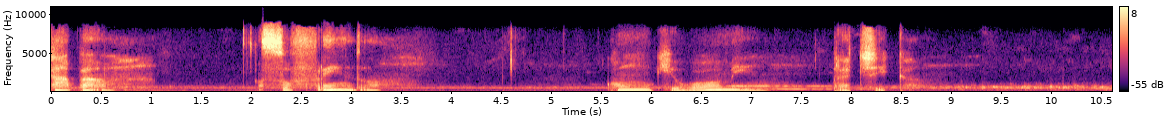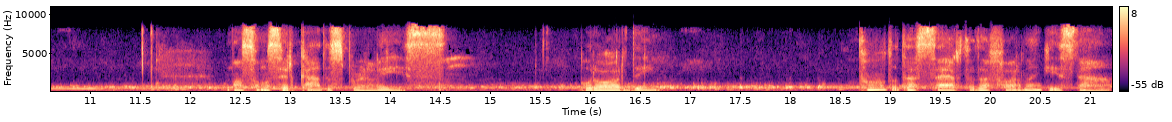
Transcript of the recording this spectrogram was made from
acaba sofrendo com o que o homem pratica. Nós somos cercados por leis, por ordem. Tudo dá certo da forma que está.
